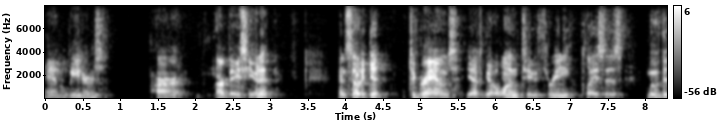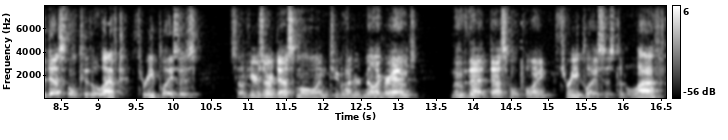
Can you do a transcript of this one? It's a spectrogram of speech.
and liters are our base unit. And so to get to grams, you have to go one, two, three places, move the decimal to the left three places. So here's our decimal in 200 milligrams. Move that decimal point three places to the left,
